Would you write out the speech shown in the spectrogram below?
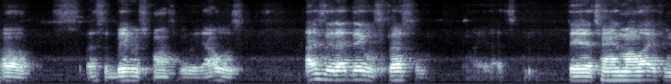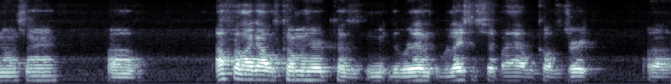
Oh, that's a big responsibility. I was actually that day was special. Like, that's the day that changed my life. You know what I'm saying? Uh, I felt like I was coming here because the re- relationship I had with Coach Drake. Uh,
